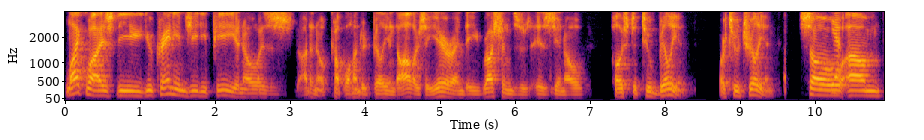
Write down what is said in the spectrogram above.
Likewise, the Ukrainian GDP, you know, is I don't know a couple hundred billion dollars a year, and the Russians is, is you know close to two billion or two trillion. So, yep. um,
